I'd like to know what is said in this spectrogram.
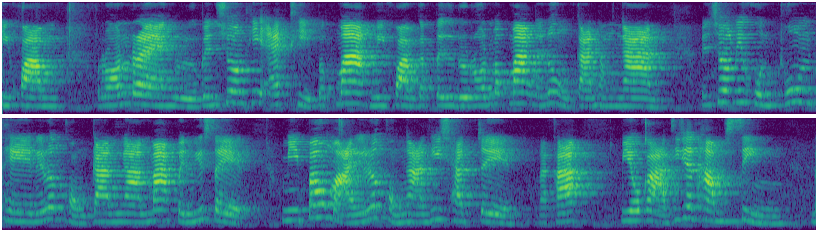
มีความร้อนแรงหรือเป็นช่วงที่แอคทีฟมากๆ มีความกระตือรือร้นมากๆ ในเรื่องของการทำงาน เป็นช่วงที่คุณทุ่มเทในเรื่องของการงานมากเป็นพิเศษ มีเป้าหมายในเรื่องของงานที่ชัดเจนนะคะ มีโอกาสที่จะทำสิ่งใ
